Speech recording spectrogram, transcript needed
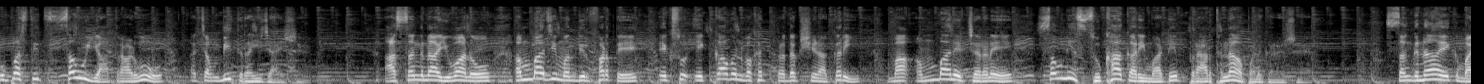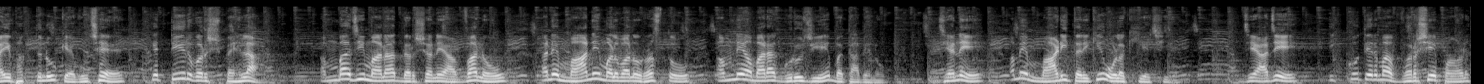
ઉપસ્થિત સૌ યાત્રાળુઓ અચંબિત રહી જાય છે. આ સંઘના યુવાનો અંબાજી મંદિર ફરતે એકસો એકાવન વખત પ્રદક્ષિણા કરી મા અંબાને ચરણે સૌની સુખાકારી માટે પ્રાર્થના પણ કરે છે. સંઘના એક માઈ ભક્તનું કહેવું છે કે તેર વર્ષ પહેલા અંબાજી માના દર્શને આવવાનો અને માને મળવાનો રસ્તો અમને અમારા ગુરુજીએ બતાવેલો, જેને અમે માડી તરીકે ઓળખીએ છીએ. જે આજે ઇકોતેરમાં વર્ષે પણ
